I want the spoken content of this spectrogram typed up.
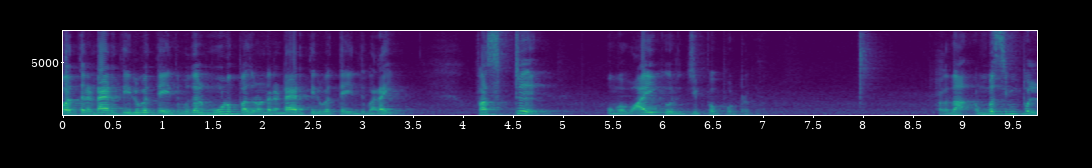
பத்து ரெண்டாயிரத்தி இருபத்தி ஐந்து முதல் மூணு பதினொன்று ரெண்டாயிரத்தி இருபத்தி ஐந்து வரை ஃபஸ்ட்டு உங்கள் வாய்க்கு ஒரு ஜிப்பை போட்டிருங்க. அவ்வளோதான் ரொம்ப சிம்பிள்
